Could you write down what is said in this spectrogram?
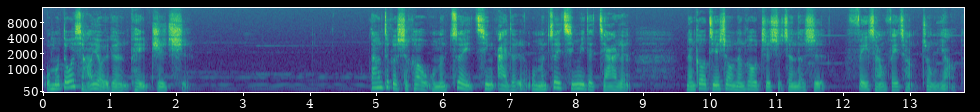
我们都想要有一个人可以支持。当这个时候，我们最亲爱的人，我们最亲密的家人，能够接受、能够支持，真的是非常非常重要的。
